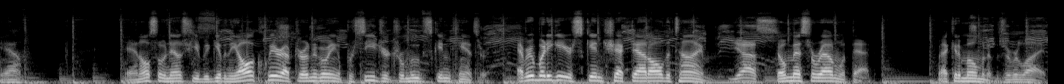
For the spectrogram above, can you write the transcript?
Yeah and also announced she'd be given the all clear after undergoing a procedure to remove skin cancer. Everybody get your skin checked out all the time. Yes. Don't mess around with that. Back in a moment, Observer Live.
